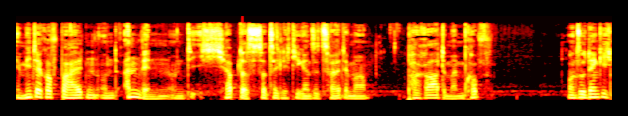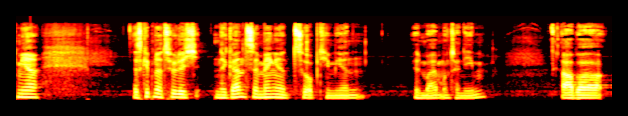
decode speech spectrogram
im Hinterkopf behalten und anwenden. Und ich habe das tatsächlich die ganze Zeit immer parat in meinem Kopf. Und so denke ich mir, es gibt natürlich eine ganze Menge zu optimieren in meinem Unternehmen, aber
